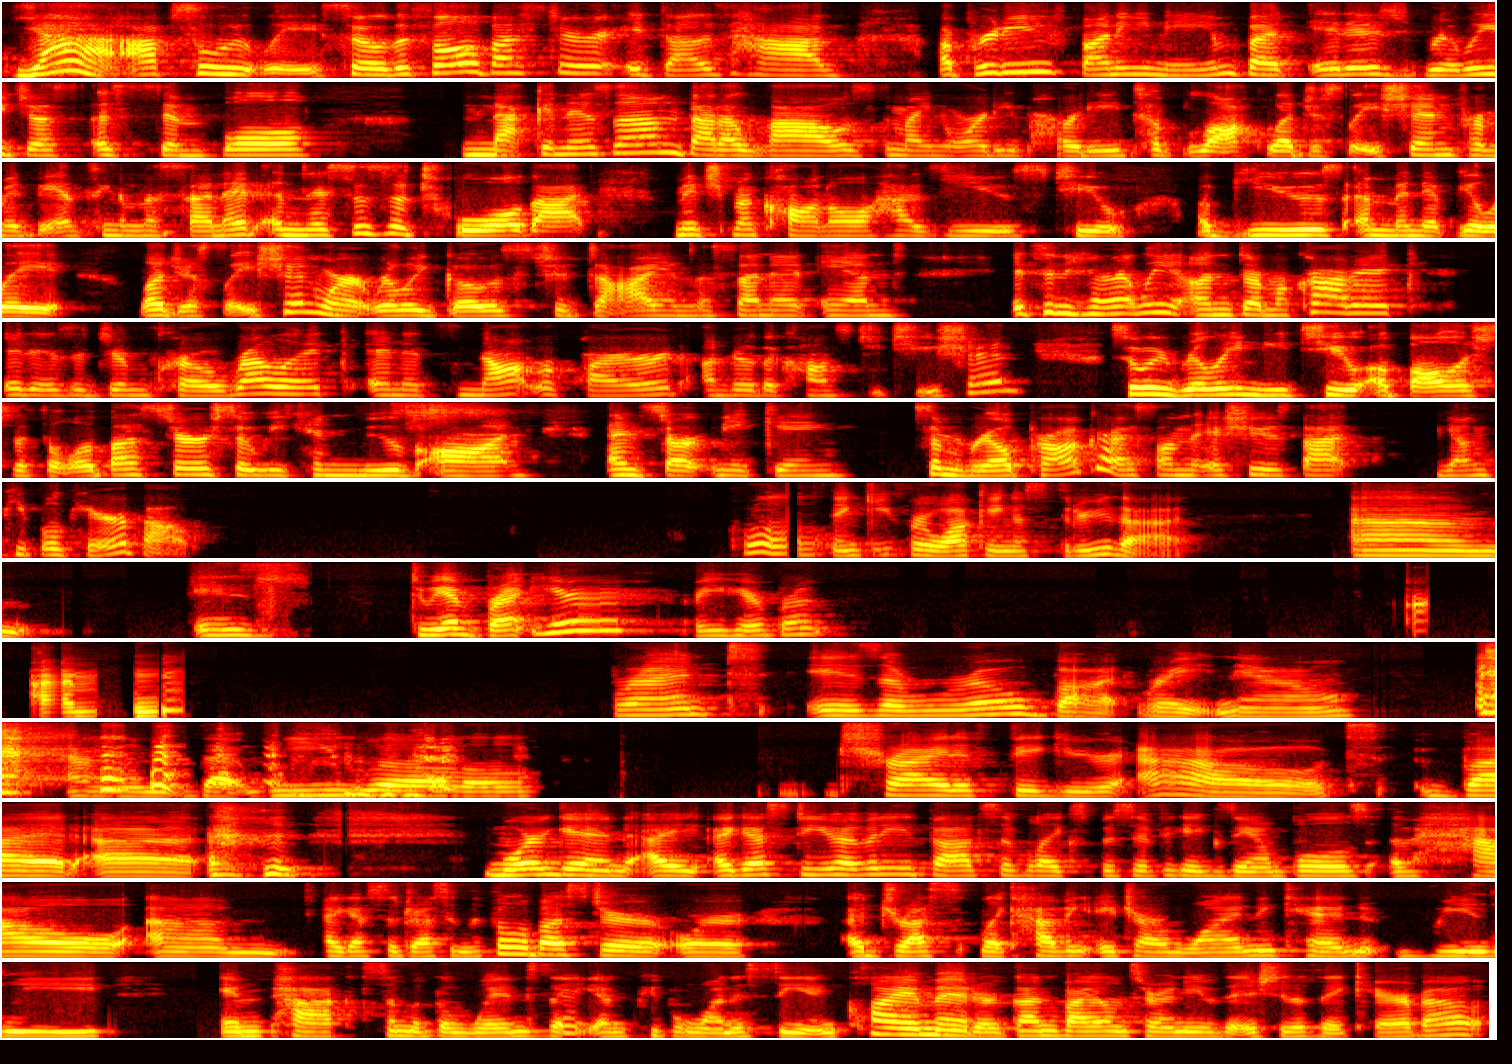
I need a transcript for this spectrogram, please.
Yeah, absolutely. So the filibuster, it does have a pretty funny name, but it is really just a simple mechanism that allows the minority party to block legislation from advancing in the Senate. And this is a tool that Mitch McConnell has used to abuse and manipulate legislation where it really goes to die in the Senate. And it's inherently undemocratic. It is a Jim Crow relic and it's not required under the Constitution. So we really need to abolish the filibuster so we can move on and start making some real progress on the issues that young people care about. Cool. Thank you for walking us through that. Um, is do we have Brent here? Are you here, Brent? I'm. Brent is a robot right now um, that we will try to figure out. But uh, Morgan, I, I, guess, do you have any thoughts of like specific examples of how, um, I guess, addressing the filibuster or address like having HR1 can really impact some of the wins that young people want to see in climate or gun violence or any of the issues that they care about?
